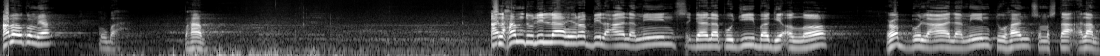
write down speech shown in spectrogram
Apa hukumnya? Mubah. Paham? Alhamdulillahi Alamin Segala puji bagi Allah Rabbul Alamin Tuhan semesta alam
